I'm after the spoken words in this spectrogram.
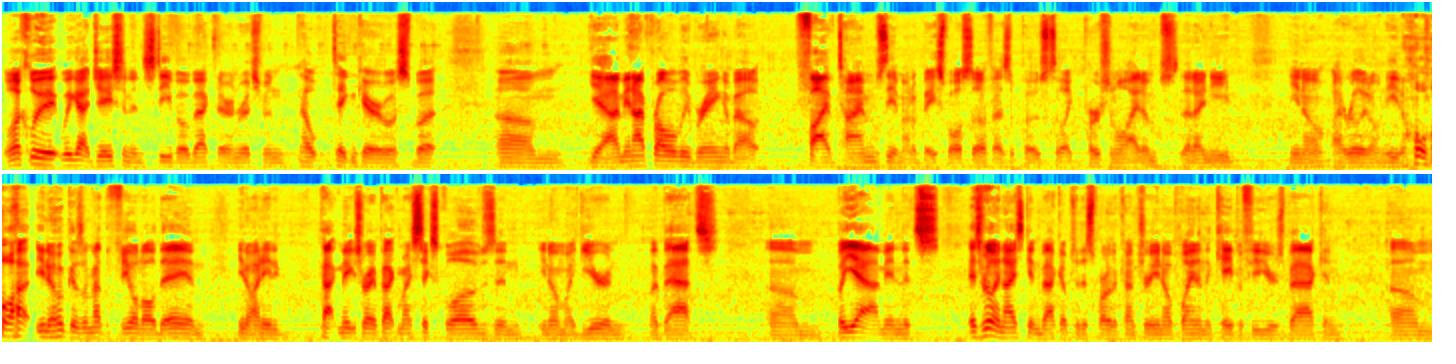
luckily we got Jason and Stevo back there in Richmond help taking care of us. But um, yeah, I mean, I probably bring about five times the amount of baseball stuff as opposed to like personal items that I need. You know, I really don't need a whole lot, you know, because I'm at the field all day and, you know, I need to pack, make sure I pack my six gloves and, you know, my gear and my bats. Um, but yeah, I mean, it's, it's really nice getting back up to this part of the country, you know, playing in the Cape a few years back. And, um,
